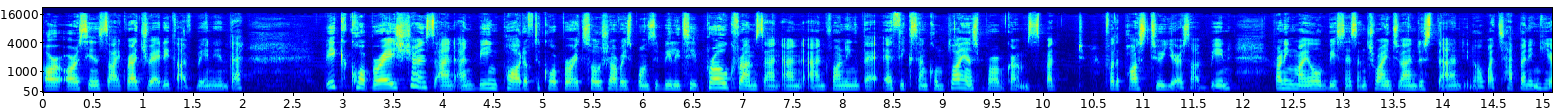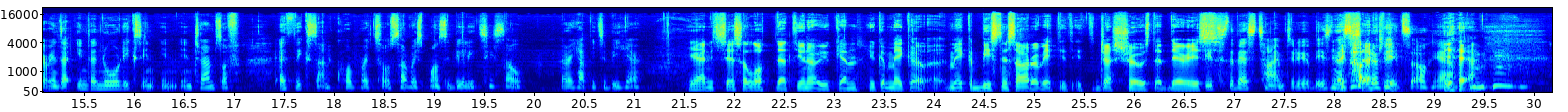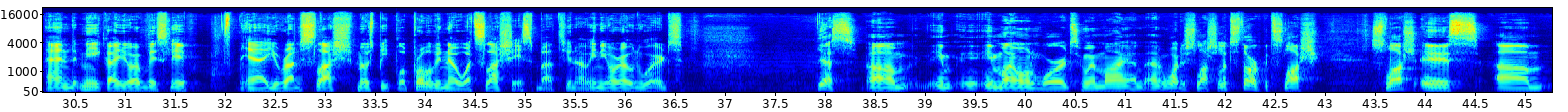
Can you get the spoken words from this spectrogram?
or or since I graduated, I've been in the big corporations and, and being part of the corporate social responsibility programs and, and, and running the ethics and compliance programs. But for the past two years, I've been running my own business and trying to understand, you know, what's happening here in the in the Nordics in, in, in terms of ethics and corporate social responsibility. So very happy to be here. Yeah, and it says a lot that you know you can you can make a make a business out of it. It, it just shows that there is. It's the best time to do a business exactly. out of it. So yeah. Yeah, and Miika, you obviously, yeah, you run Slush. Most people probably know what Slush is, but you know, in your own words. Yes, um, in in my own words, who am I and, and what is Slush? Let's start with Slush. Slush is um,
